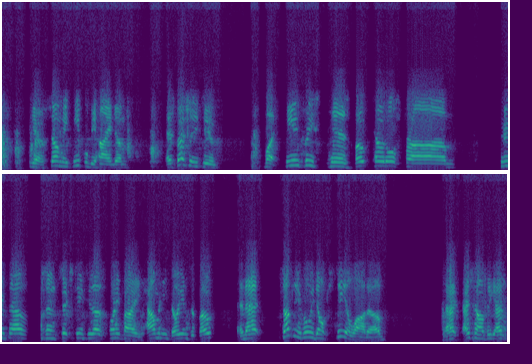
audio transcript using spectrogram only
you know so many people behind him, especially to what he increased his vote totals from 2016 2020 by how many millions of votes, and that something you really don't see a lot of. I, I don't think I've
